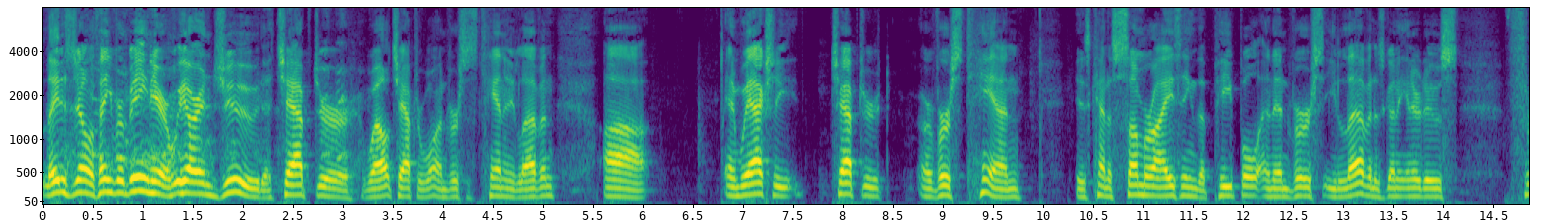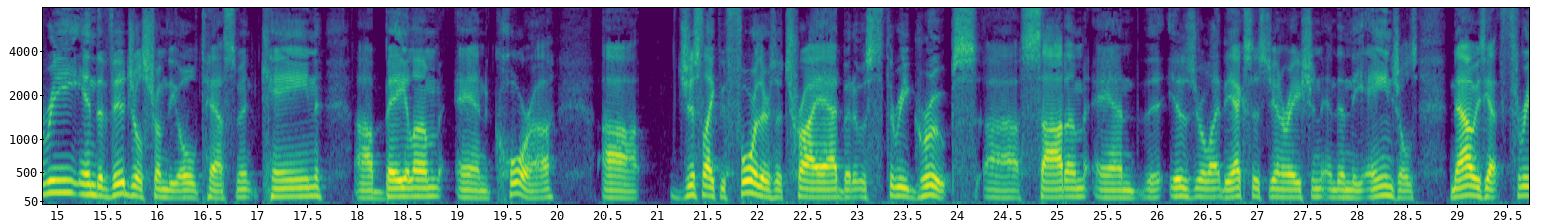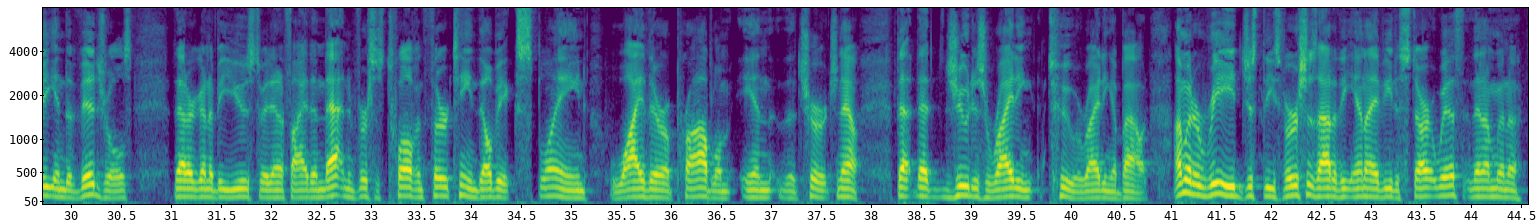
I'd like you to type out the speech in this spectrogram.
Ladies and gentlemen, thank you for being here. We are in Jude, chapter, well, chapter 1, verses 10 and 11. Uh, and we actually, chapter, or verse 10 is kind of summarizing the people, and then verse 11 is going to introduce three individuals from the Old Testament Cain, uh, Balaam, and Korah. Uh, just like before, there's a triad, but it was three groups uh, Sodom and the Israelite, the Exodus generation, and then the angels. Now he's got three individuals that are going to be used to identify. Then that in verses 12 and 13, they'll be explained why they're a problem in the church. Now, that, that Jude is writing to, or writing about. I'm going to read just these verses out of the NIV to start with, and then I'm going to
